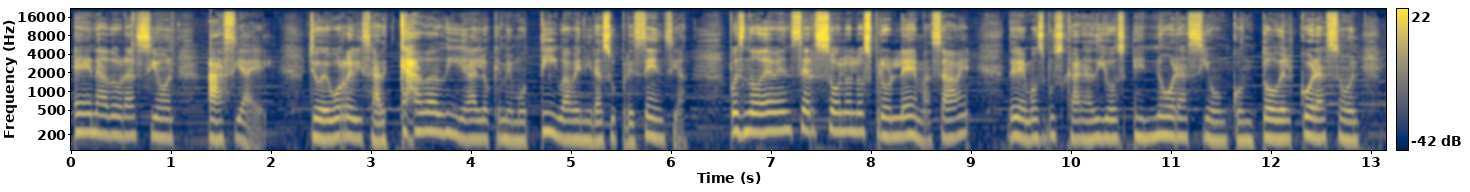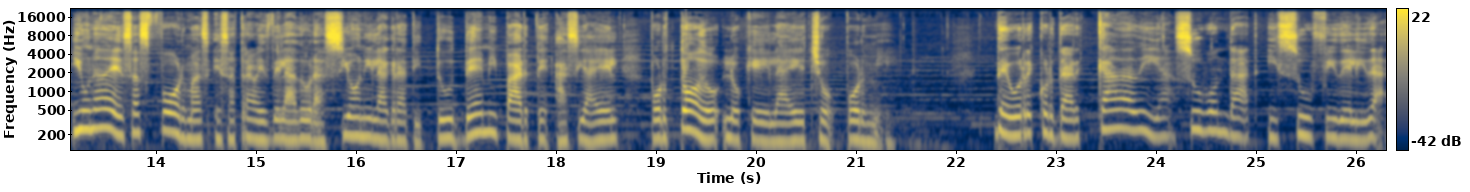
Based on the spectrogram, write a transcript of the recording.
en adoración hacia Él. Yo debo revisar cada día lo que me motiva a venir a su presencia, pues no deben ser solo los problemas, ¿saben? Debemos buscar a Dios en oración con todo el corazón y una de esas formas es a través de la adoración y la gratitud de mi parte hacia Él por todo lo que Él ha hecho por mí. Debo recordar cada día su bondad y su fidelidad.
